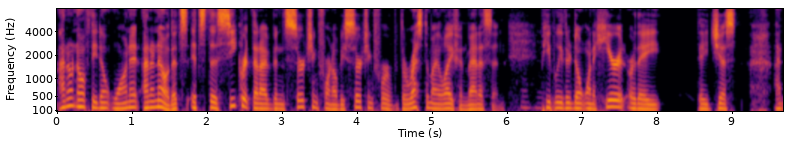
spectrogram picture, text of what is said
I don't know if they don't want it. I don't know. That's it's the secret that I've been searching for, and I'll be searching for the rest of my life in medicine. People either don't want to hear it or they they just I,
